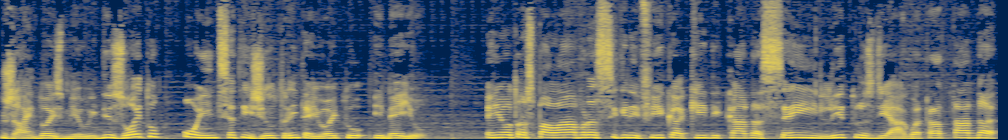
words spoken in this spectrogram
Já em 2018, o índice atingiu 38,5. Em outras palavras, significa que de cada 100 litros de água tratada,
